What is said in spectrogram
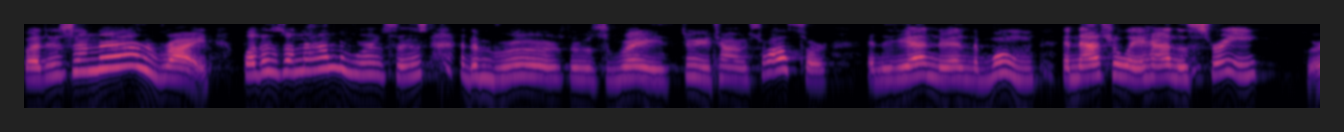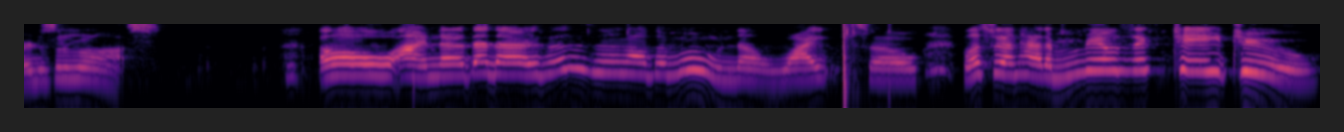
But it's not right. But it's not instance, and the moon was made three times faster, and the end of the moon, it naturally had a three further than us. Oh, I know that there is on the moon, no, right? So let's learn how to music T too.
